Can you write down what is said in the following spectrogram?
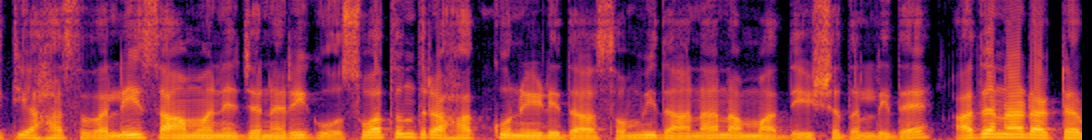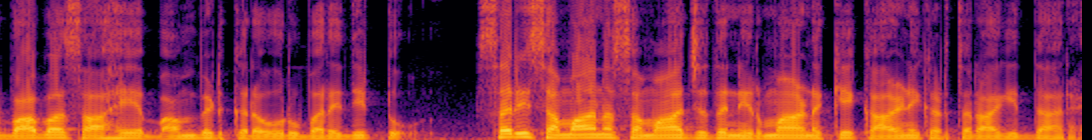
ಇತಿಹಾಸದಲ್ಲಿ ಸಾಮಾನ್ಯ ಜನರಿಗೂ ಸ್ವತಂತ್ರ ಹಕ್ಕು ನೀಡಿದ ಸಂವಿಧಾನ ನಮ್ಮ ದೇಶದಲ್ಲಿದೆ. ಅದನ್ನ ಡಾಕ್ಟರ್ ಬಾಬಾ ಸಾಹೇಬ್ ಅಂಬೇಡ್ಕರ್ ಅವರು ಬರೆದಿಟ್ಟು ಸರಿ ಸಮಾನ ಸಮಾಜದ ನಿರ್ಮಾಣಕ್ಕೆ ಕಾರಣೀಕರ್ತರಾಗಿದ್ದಾರೆ.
